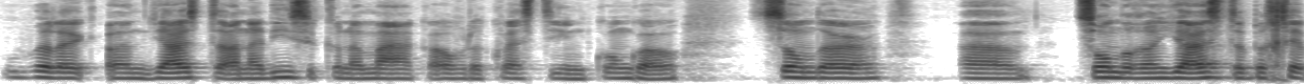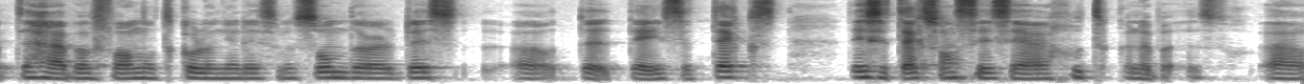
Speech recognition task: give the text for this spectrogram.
hoe wil ik een juiste analyse kunnen maken over de kwestie in Congo zonder zonder een juiste begrip te hebben van het kolonialisme, zonder uh, de, deze, tekst, deze tekst van Césaire goed te kunnen uh,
